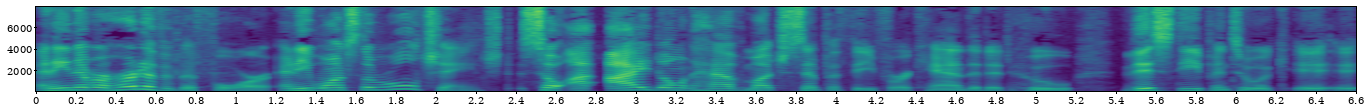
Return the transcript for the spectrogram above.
and he never heard of it before, and he wants the rule changed. So I, I don't have much sympathy for a candidate who this deep into a, a,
